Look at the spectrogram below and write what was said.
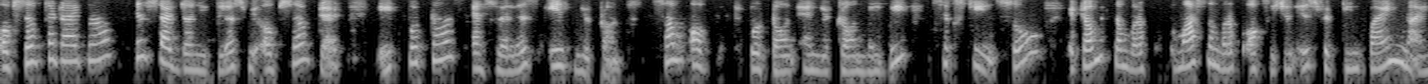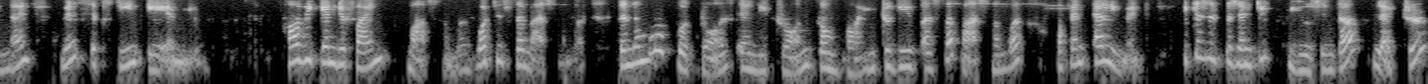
Observe the diagram. Inside the nucleus, we observe that 8 protons as well as 8 neutrons. Sum of proton and neutron will be 16. So atomic number of mass number of oxygen is 15.99 means 16 AMU. How we can define mass number? What is the mass number? The number of protons and neutrons combined to give us the mass number of an element. It is represented using the letter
